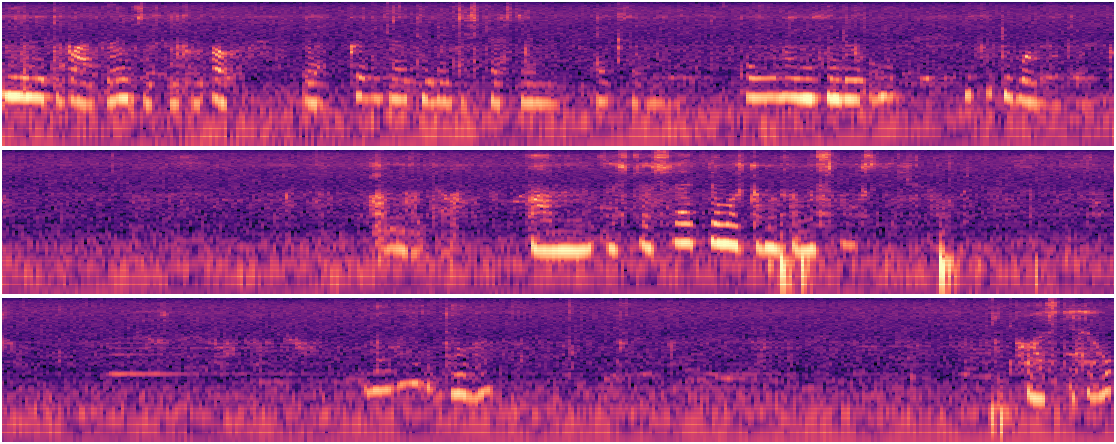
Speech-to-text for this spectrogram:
you need to buy a drone system from, oh, yeah, quickly go to the distressed and exit maybe. Or maybe you can do, you, you could do one more. I'll leave it there. Um, just said no was coming from the source station. It to her. Price to help.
